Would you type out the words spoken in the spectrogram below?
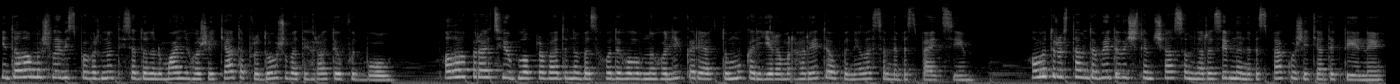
і дала можливість повернутися до нормального життя та продовжувати грати у футбол. Але операцію було проведено без згоди головного лікаря, тому кар'єра Маргарити опинилася в небезпеці. А от Рустам Давидович тим часом наразив на небезпеку життя дитини,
